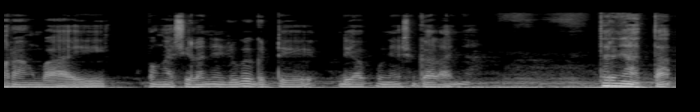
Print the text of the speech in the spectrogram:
orang baik penghasilannya juga gede dia punya segalanya ternyata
